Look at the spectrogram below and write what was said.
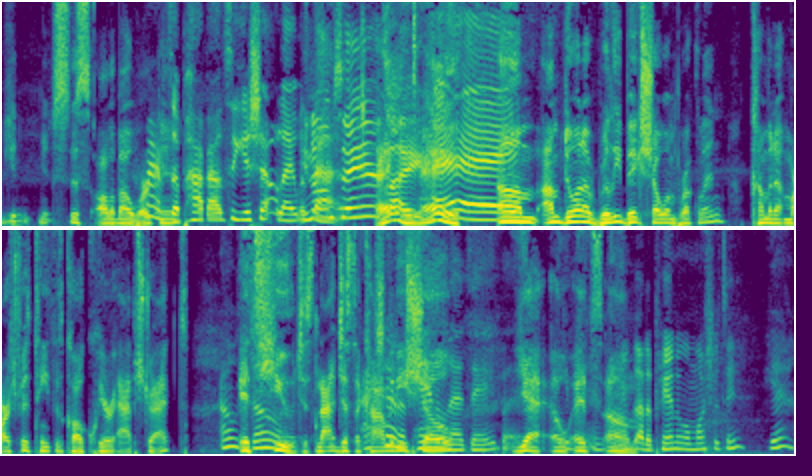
you, it's just all about I working. have to pop out to your show. Like, what's You know what I'm saying? Hey, like, hey. hey. Um, I'm doing a really big show in Brooklyn coming up March 15th. It's called Queer Abstract. Oh, It's dope. huge. It's not just a I actually comedy have a panel show. that day, but Yeah. Oh, it's info. you um got a panel on March 15th? Yeah.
